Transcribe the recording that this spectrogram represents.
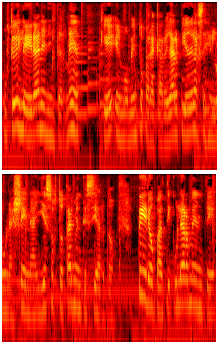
Ustedes leerán en internet que el momento para cargar piedras es en luna llena y eso es totalmente cierto. Pero particularmente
